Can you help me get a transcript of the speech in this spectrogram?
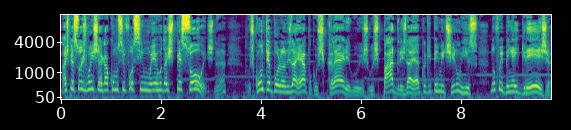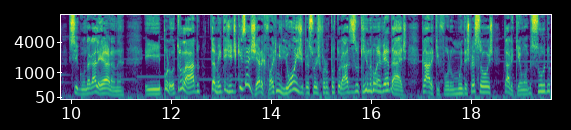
as pessoas vão enxergar como se fosse um erro das pessoas, né? Os contemporâneos da época, os clérigos, os padres da época que permitiram isso. Não foi bem a igreja, segundo a galera, né? E por outro lado, também tem gente que exagera, que fala que milhões de pessoas foram torturadas, o que não é verdade. Claro que foram muitas pessoas, claro que é um absurdo,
